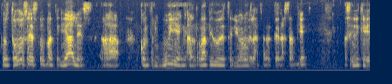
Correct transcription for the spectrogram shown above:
pues todos estos materiales uh, contribuyen al rápido deterioro de las carreteras también. Así que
